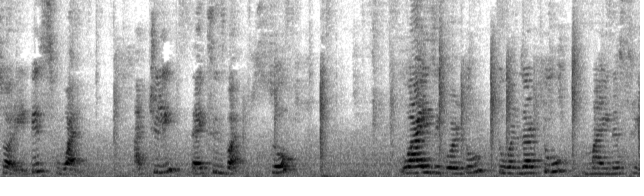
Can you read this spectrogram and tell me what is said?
sorry it is 1 actually the x is 1 so y is equal to 2 ones are 2 minus 3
